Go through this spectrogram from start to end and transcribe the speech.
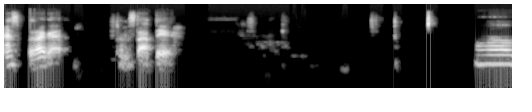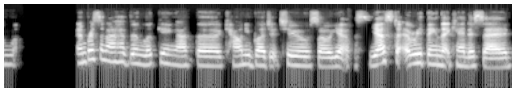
That's what I got. I'm gonna stop there. Um, Empress and I have been looking at the county budget too. So yes, yes to everything that Candace said,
